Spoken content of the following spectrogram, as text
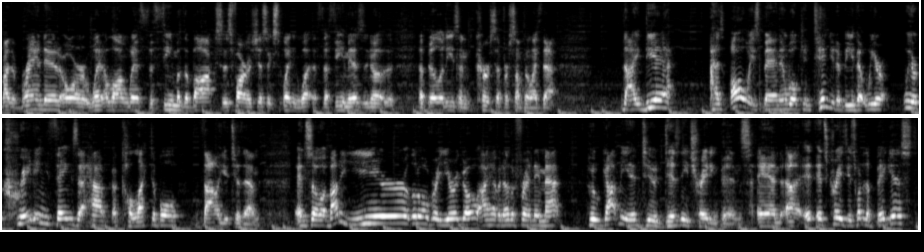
either branded or went along with the theme of the box as far as just explaining what the theme is, you know, the abilities and cursive or something like that. The idea has always been and will continue to be that we are we are creating things that have a collectible value to them. And so about a year, a little over a year ago, I have another friend named Matt who got me into Disney trading pins. And uh, it, it's crazy. It's one of the biggest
